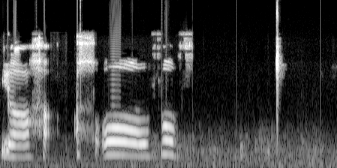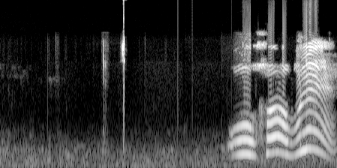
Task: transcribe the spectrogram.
Ya of of. Oha bu ne?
